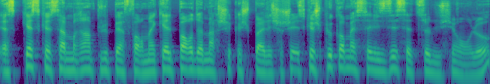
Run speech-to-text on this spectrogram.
Est-ce, qu'est-ce que ça me rend plus performant? Quelle part de marché que je peux aller chercher? Est-ce que je peux commercialiser cette solution-là?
